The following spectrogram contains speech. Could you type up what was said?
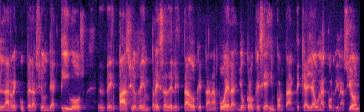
la recuperación de activos, de espacios de empresas del Estado que están afuera. Yo creo que sí es importante que haya una coordinación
